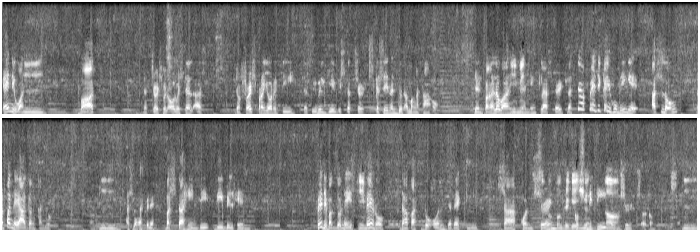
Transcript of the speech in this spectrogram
Anyone. Mm. But the church will always tell us the first priority that we will give is the church. Kasi nandun ang mga tao. Then pangalawa, yung Amen. second class, third class, kaya pwede kayo humingi as long na panayagan kayo. Okay? Mm. As long as pinay basta hindi bibilhin. Pwede mag-donate, Amen. pero dapat doon directly sa Congregation. community Oo. of church or congregation. Mm.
